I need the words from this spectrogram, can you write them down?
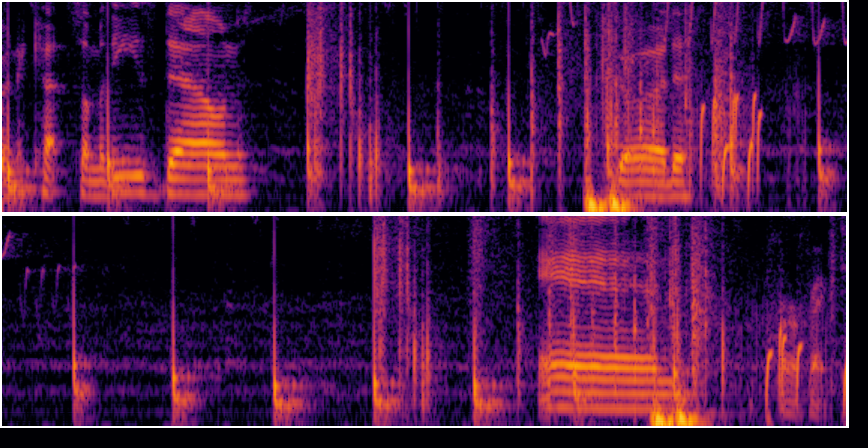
Going to cut some of these down. Good. And perfect.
